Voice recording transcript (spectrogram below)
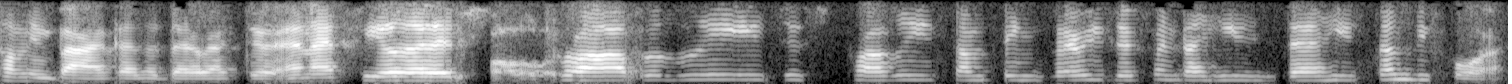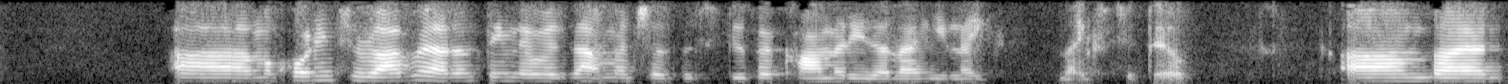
coming back as a director, and I feel that it's Just follow it. probably just probably something very different that he's that he's done before. Um, according to Robert, I don't think there was that much of the stupid comedy that he likes likes to do. Um, but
